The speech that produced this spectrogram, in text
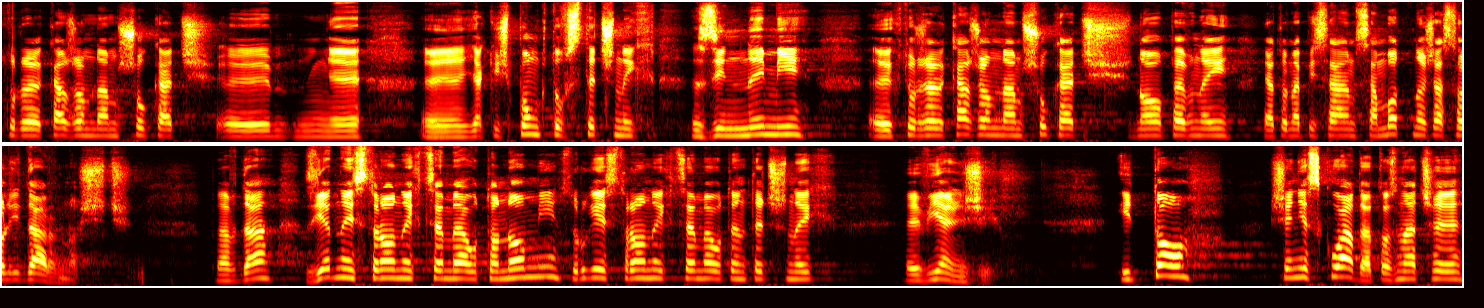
które każą nam szukać e, jakichś punktów stycznych z innymi, Y, które każą nam szukać no, pewnej, ja to napisałem, samotność, a solidarność. Prawda? Z jednej strony chcemy autonomii, z drugiej strony chcemy autentycznych y, więzi. I to się nie składa. To znaczy,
